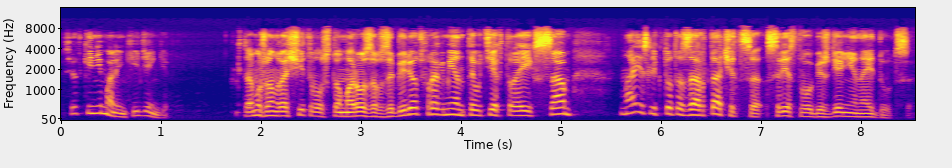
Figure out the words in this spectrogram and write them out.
Все-таки не маленькие деньги. К тому же он рассчитывал, что Морозов заберет фрагменты у тех троих сам, а если кто-то заортачится, средства убеждения найдутся.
